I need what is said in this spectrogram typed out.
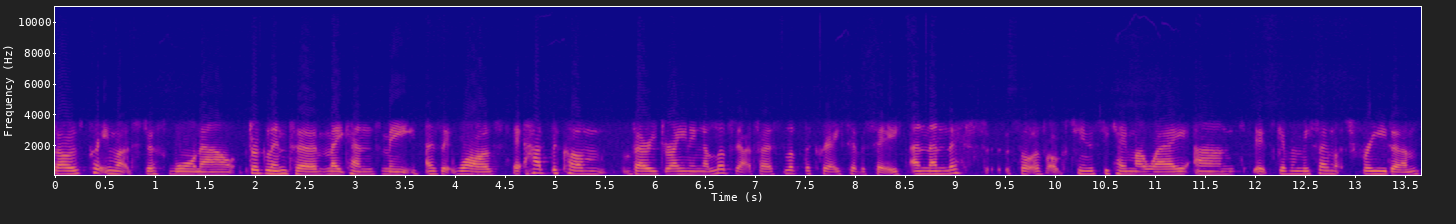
So I was pretty much just worn out, struggling to make ends meet as it was. It had become very draining. I loved it at first, loved the creativity, and then this sort of opportunity came my way, and it's given me so much freedom.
